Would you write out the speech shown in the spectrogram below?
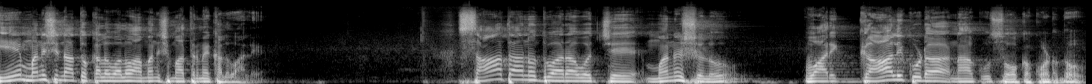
ఏ మనిషి నాతో కలవాలో ఆ మనిషి మాత్రమే కలవాలి. సాతాను ద్వారా వచ్చే మనుషులు వారి గాలి కూడా నాకు సోకకూడదు.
